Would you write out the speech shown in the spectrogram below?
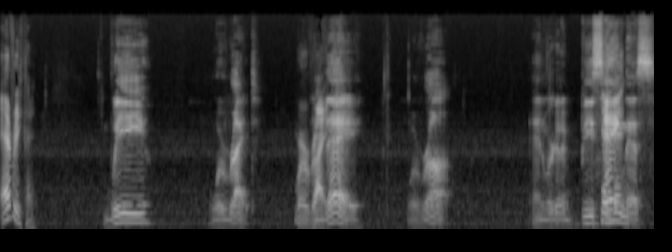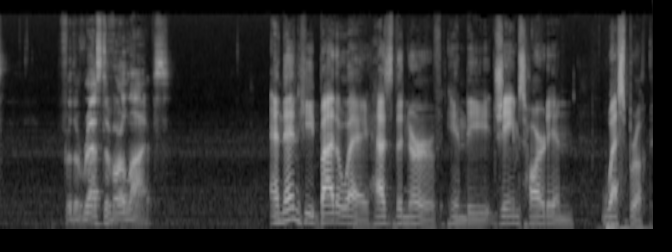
Everything. We were right. We're right. They were wrong, and we're gonna be saying then- this for the rest of our lives. And then he, by the way, has the nerve in the James Harden Westbrook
